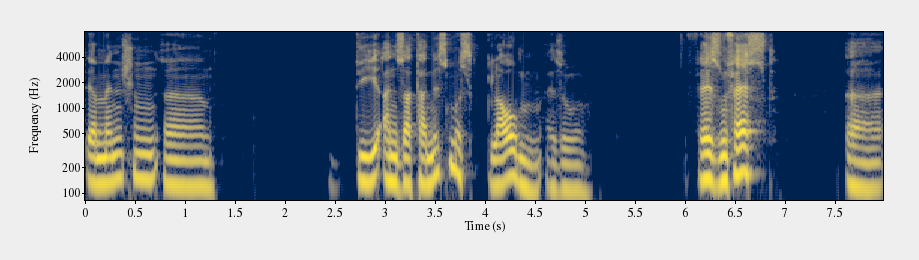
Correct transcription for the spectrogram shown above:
der Menschen, äh, die an Satanismus glauben, also felsenfest, äh,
